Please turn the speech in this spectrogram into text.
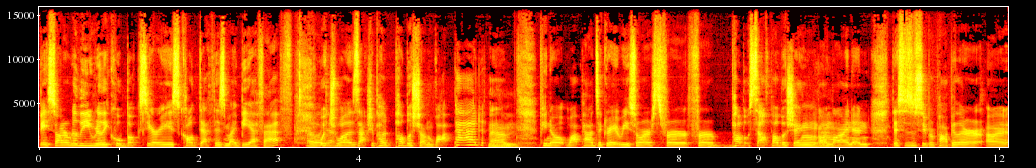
based on a really really cool book series called Death Is My BFF, which yeah. was actually pu- published on Wattpad. Um, Mm-hmm. if you know, Wattpad's a great resource for for pub- self-publishing online, and this is a super popular uh,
